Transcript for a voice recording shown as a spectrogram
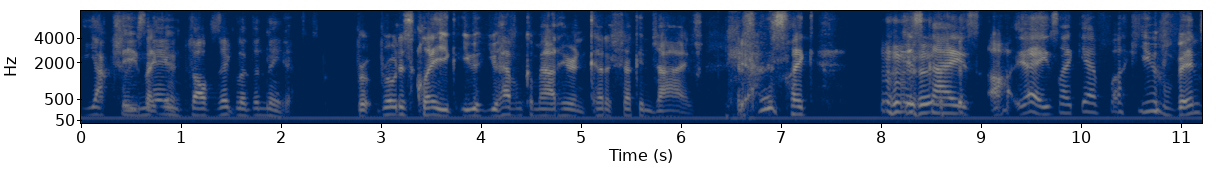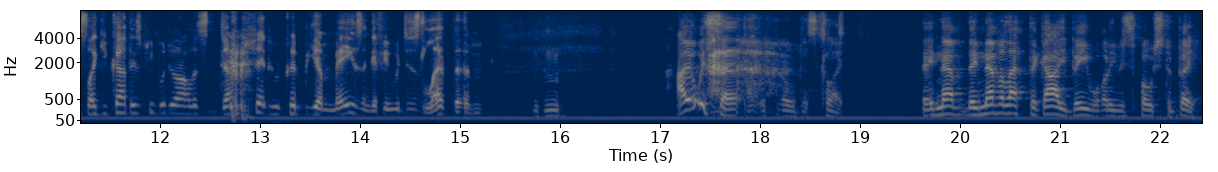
He actually He's like a- named Dolph Ziggler, didn't he? Bro, Brodus Clay, you, you you have him come out here and cut a shuck and jive. Yeah. It's like this guy is, uh, yeah, he's like, yeah, fuck you, Vince. Like you got these people doing all this dumb shit who could be amazing if you would just let them. I always said that with Brodus Clay. They never, they never let the guy be what he was supposed to be.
